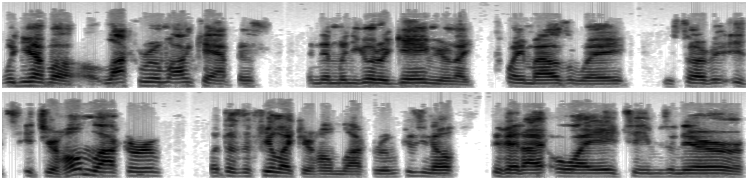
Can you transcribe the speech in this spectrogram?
when you have a, a locker room on campus, and then when you go to a game, you're like 20 miles away. You start it's it's your home locker room, but doesn't feel like your home locker room because you know they've had OIA teams in there or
